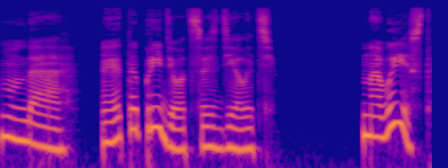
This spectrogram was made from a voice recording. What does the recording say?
Да, это придется сделать. На выезд?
